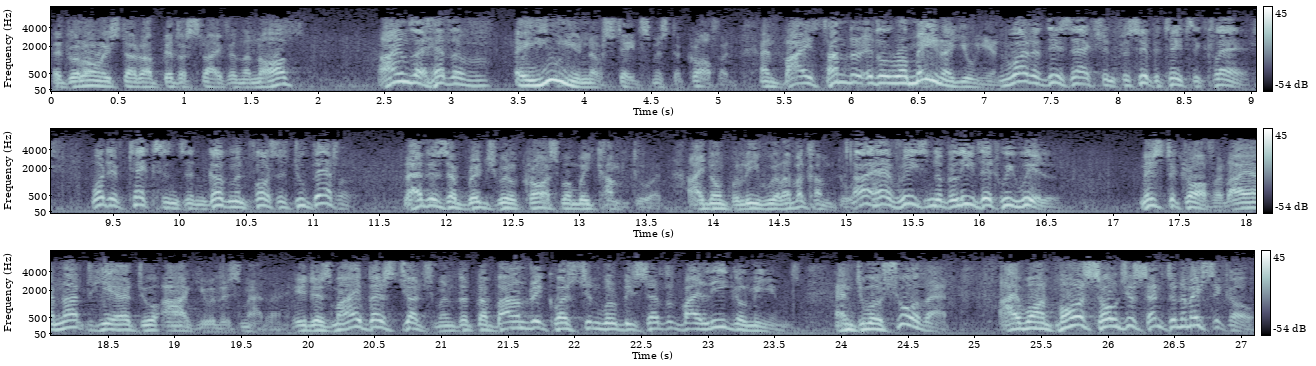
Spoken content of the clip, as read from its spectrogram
It will only stir up bitter strife in the North. I'm the head of a union of states, Mr. Crawford, and by thunder, it'll remain a union. What if this action precipitates a clash? What if Texans and government forces do battle? That is a bridge we'll cross when we come to it. I don't believe we'll ever come to it. I have reason to believe that we will. Mr. Crawford, I am not here to argue this matter. It is my best judgment that the boundary question will be settled by legal means. And to assure that, I want more soldiers sent to New Mexico.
